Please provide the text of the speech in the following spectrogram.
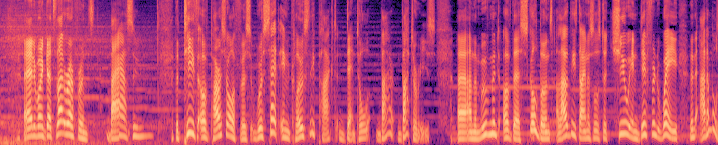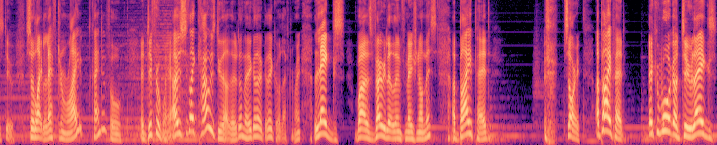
Anyone gets that reference? Bassoon. The teeth of Parasaurolophus were set in closely packed dental batteries, uh, and the movement of their skull bones allowed these dinosaurs to chew in different way than animals do. So, like left and right, kind of, or a different way. I was just like cows do that though, don't they? They go, they go left and right. Legs. Well, there's very little information on this. A biped. Sorry, a biped. It can walk on two legs.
